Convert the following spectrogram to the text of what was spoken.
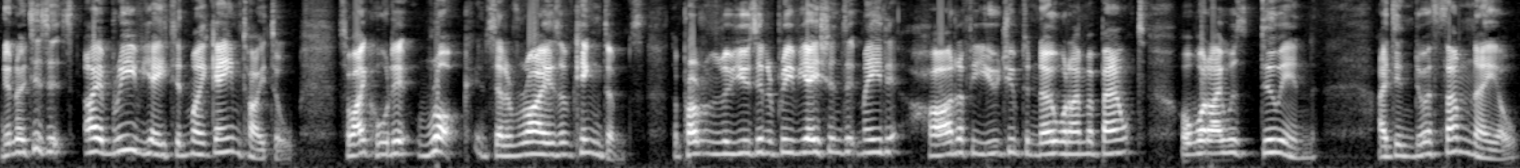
you'll notice it's I abbreviated my game title. So I called it Rock instead of Rise of Kingdoms. The problem with using abbreviations, it made it harder for YouTube to know what I'm about or what I was doing. I didn't do a thumbnail.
